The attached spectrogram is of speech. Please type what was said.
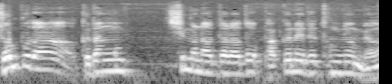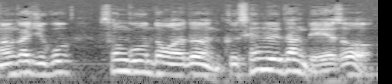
전부 다 그 당시만 하더라도 박근혜 대통령 명함 가지고 선거운동하던 그 새누리당 내에서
